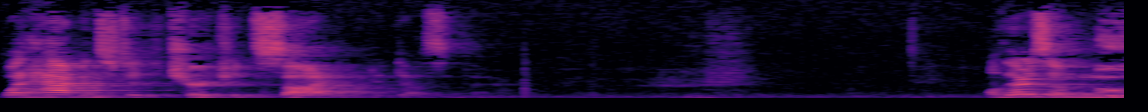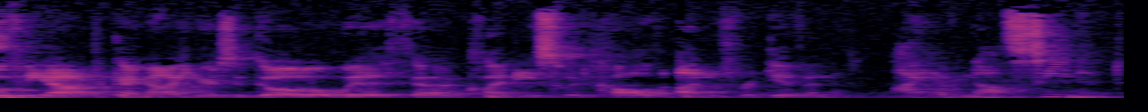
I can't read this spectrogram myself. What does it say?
What happens to the church inside when it doesn't there? Well, there's a movie out came out years ago with uh, Clint Eastwood called Unforgiven. I have not seen it.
